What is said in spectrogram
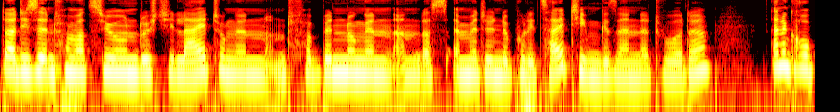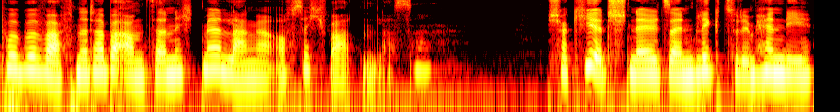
da diese Information durch die Leitungen und Verbindungen an das ermittelnde Polizeiteam gesendet wurde, eine Gruppe bewaffneter Beamter nicht mehr lange auf sich warten lasse. Schockiert schnellt sein Blick zu dem Handy,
